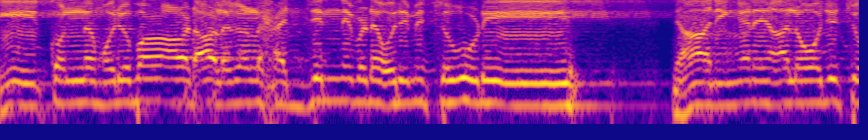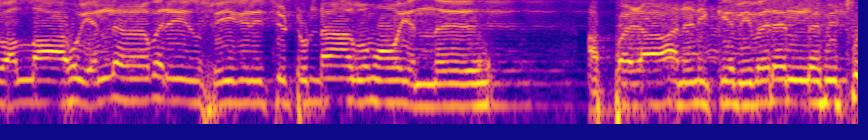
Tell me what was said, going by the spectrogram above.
ഈ കൊല്ലം ഒരുപാട് ആളുകൾ ഹജ്ജിന് ഇവിടെ ഒരുമിച്ചുകൂടി ഞാൻ ഇങ്ങനെ ആലോചിച്ചു അള്ളാഹു എല്ലാവരെയും സ്വീകരിച്ചിട്ടുണ്ടാകുമോ എന്ന്. അപ്പോഴാണ് എനിക്ക് വിവരം ലഭിച്ചു.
